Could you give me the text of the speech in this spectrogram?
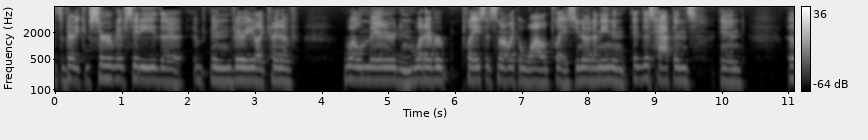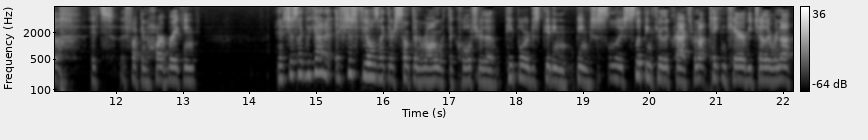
it's a very conservative city. The and very like kind of well mannered and whatever place. It's not like a wild place. You know what I mean? And it, this happens, and ugh, it's fucking heartbreaking. And it's just like we gotta. It just feels like there's something wrong with the culture that people are just getting being slipping through the cracks. We're not taking care of each other. We're not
